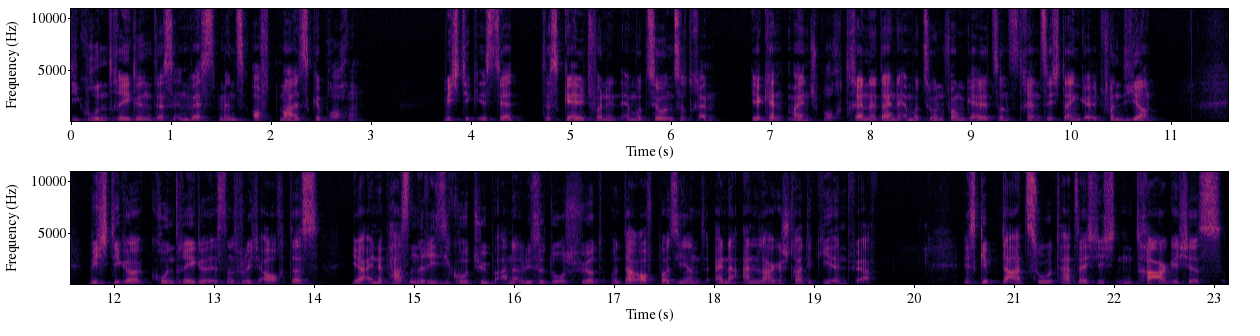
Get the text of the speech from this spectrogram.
die Grundregeln des Investments oftmals gebrochen. Wichtig ist ja, das Geld von den Emotionen zu trennen. Ihr kennt meinen Spruch, trenne deine Emotionen vom Geld, sonst trennt sich dein Geld von dir. Wichtiger Grundregel ist natürlich auch, dass ihr eine passende Risikotypanalyse durchführt und darauf basierend eine Anlagestrategie entwerft. Es gibt dazu tatsächlich ein tragisches,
